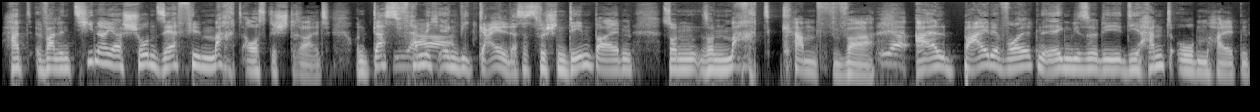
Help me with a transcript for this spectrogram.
hat Valentina ja schon sehr viel Macht ausgestrahlt. Und das fand ich Ja. irgendwie geil, dass es zwischen den beiden so ein, so ein Machtkampf war. Ja. All, beide wollten irgendwie so die, die Hand oben halten.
